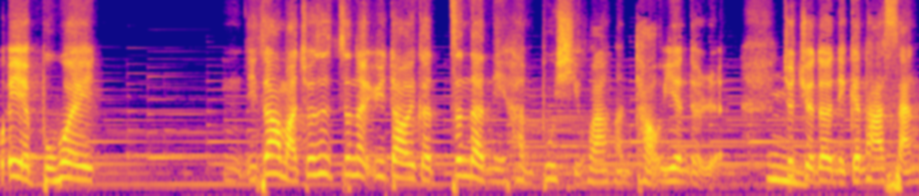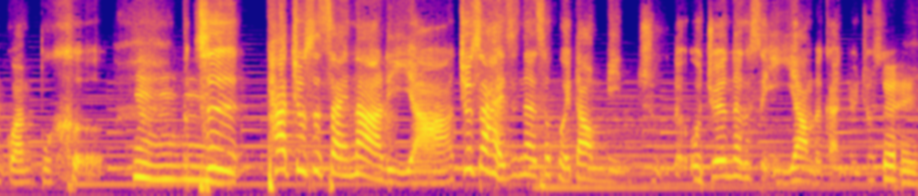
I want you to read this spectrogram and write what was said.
我也不会。你知道吗？就是真的遇到一个真的你很不喜欢、很讨厌的人，就觉得你跟他三观不合。嗯嗯，是他就是在那里呀，就是还是那是回到民主的，我觉得那个是一样的感觉，就是，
